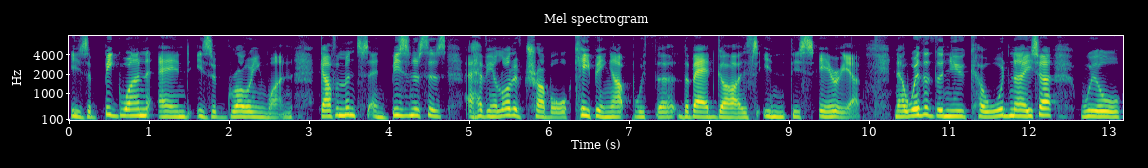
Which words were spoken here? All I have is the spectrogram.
is a big one and is a growing one. Governments and businesses are having a lot of trouble keeping up with the, the bad guys in this area. Now, whether the new coordinator will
